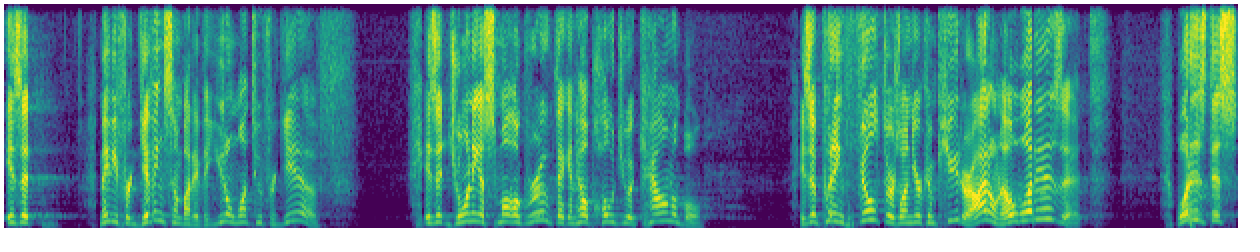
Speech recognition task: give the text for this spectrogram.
Is it maybe forgiving somebody that you don't want to forgive? Is it joining a small group that can help hold you accountable? Is it putting filters on your computer? I don't know. What is it? What is this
